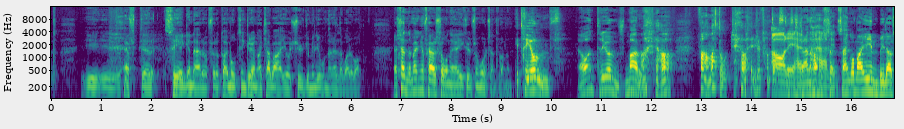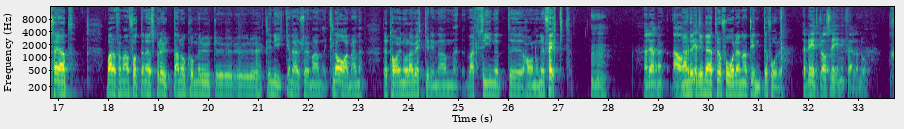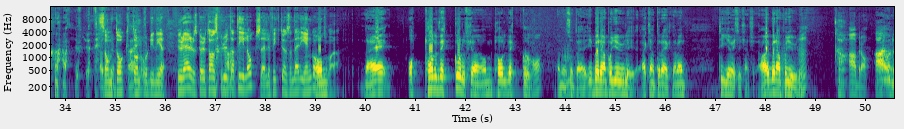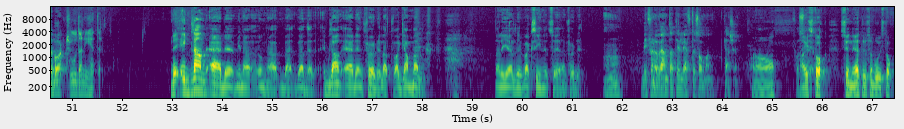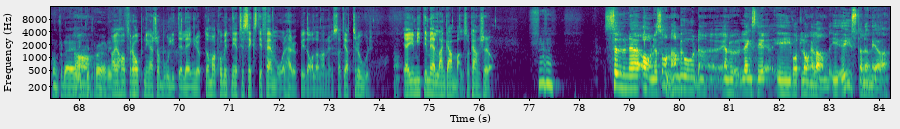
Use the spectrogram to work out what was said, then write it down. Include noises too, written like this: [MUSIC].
i, i, efter segern där och för att ta emot sin gröna kavaj och 20 miljoner eller vad det var. Jag kände mig ungefär så när jag gick ut från vårdcentralen. I triumf. Ja, en triumfmarsch. [LAUGHS] Ja, fan vad stort. [LAUGHS] Ja, det är fantastiskt. Ja, det är här- Sen, härligt. sen, sen går man ju inbillar sig att bara för man har fått den här sprutan och kommer ut ur, ur kliniken där så är man klar. Men det tar ju några veckor innan vaccinet eh, har någon effekt. Ja, det, ja, men det, det, det är bättre att få det än att inte få det. det blir ett glas vin ikväll ändå. [LAUGHS] Som doktorn ordinerar. Hur är det? Ska du ta en spruta till också? Eller fick du en sån där engångs Om- bara? Nej, och 12 veckor ska jag, om 12 veckor. Jaha. Eller något sånt där. I början på juli. Jag kan inte räkna men 10 veckor kanske. Ja, i början på juli. Ja, bra. Ja, underbart. Goda nyheter. Det, ibland är det, mina unga vä- vänner, ibland är det en fördel att vara gammal. När det gäller vaccinet så är det en fördel. Vi får nog vänta till efter sommaren kanske. Ja, ja i se. Stock, i synnerhet du som bor i Stockholm för det är Ja. riktigt rörigt. Ja, jag har förhoppningar som bor lite längre upp. De har kommit ner till 65 år här uppe i Dalarna nu, så att jag tror... Jag är ju mitt emellan gammal, så kanske då. [LAUGHS] Sune Arnesson, han bor ännu längst ner i vårt långa land, i Ystad numera.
